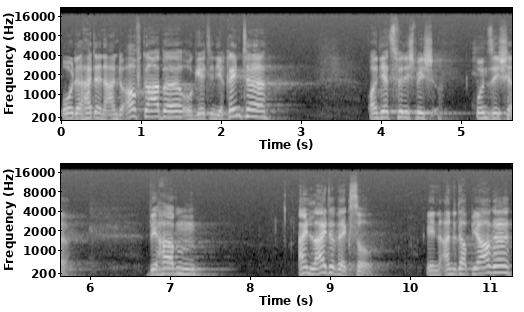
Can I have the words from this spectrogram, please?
oder hat eine andere Aufgabe oder geht in die Rente und jetzt fühle ich mich unsicher. Wir haben einen Leiterwechsel. In anderthalb Jahren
